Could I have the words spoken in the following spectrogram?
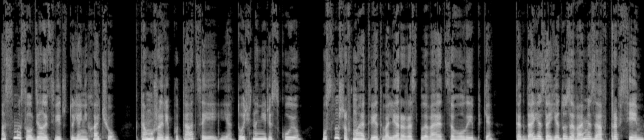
А смысл делать вид, что я не хочу? К тому же репутацией я точно не рискую. Услышав мой ответ, Валера расплывается в улыбке. «Тогда я заеду за вами завтра в семь».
